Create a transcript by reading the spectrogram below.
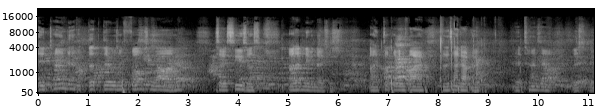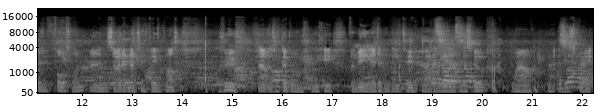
it turned out that there was a false alarm, so it sees us. I didn't even notice. I thought there was a fire, and it turned out no. It turns out this was a false one, and so I didn't actually have to leave the class. Whew, that was a good one. Lucky for me, I didn't need to. Like everybody to go the school. Wow, that is great.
